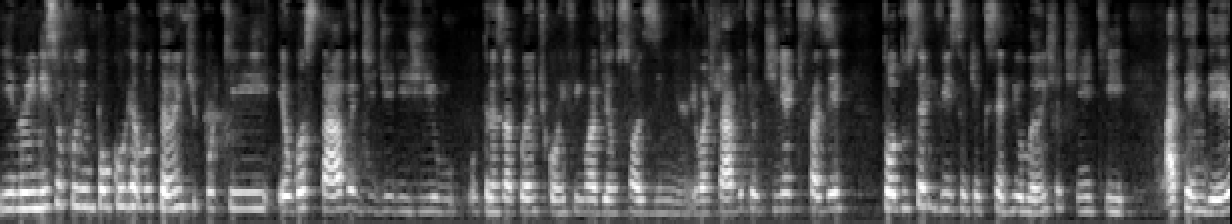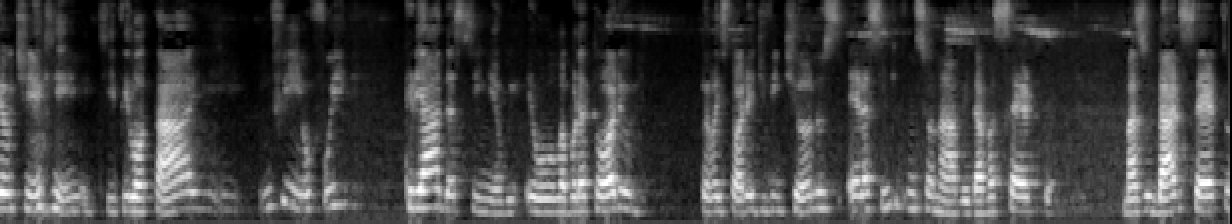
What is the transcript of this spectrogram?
E no início eu fui um pouco relutante, porque eu gostava de dirigir o, o transatlântico, ou enfim, o avião sozinha. Eu achava que eu tinha que fazer todo o serviço, eu tinha que servir o lanche, eu tinha que atender, eu tinha que, que pilotar, e, enfim, eu fui criada assim. Eu, eu, o laboratório, pela história de 20 anos, era assim que funcionava e dava certo. Mas o dar certo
